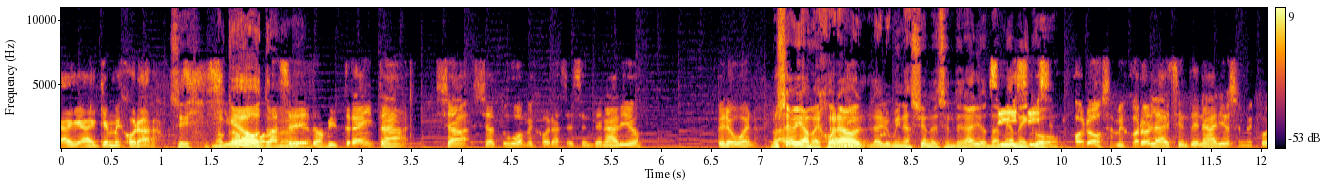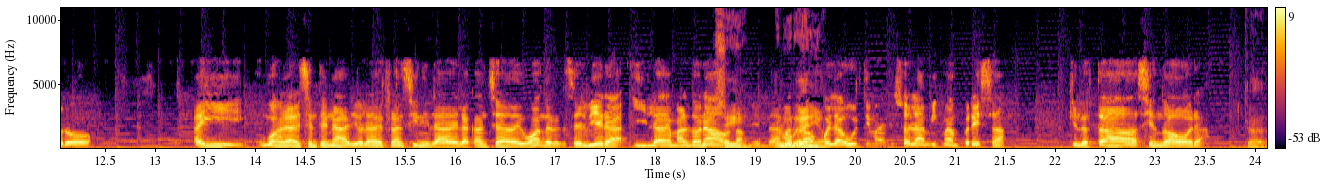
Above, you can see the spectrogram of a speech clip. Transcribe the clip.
Hay, que mejorar. Sí, no queda otra. La sede 2030 ya, ya tuvo mejoras el Centenario. Pero bueno. ¿No se había mejorado la iluminación del centenario también, sí, se mejoró. Se mejoró la del centenario, se mejoró hay, bueno, la del Centenario, la de Francini, la de la cancha de Wander, Selviera y la de Maldonado también. La de Maldonado fue la última que hizo la misma empresa que lo está haciendo ahora. Claro,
